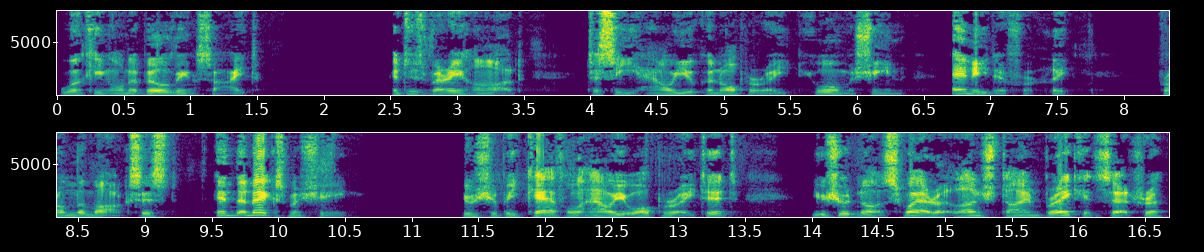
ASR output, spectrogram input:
working on a building site, it is very hard to see how you can operate your machine any differently from the Marxist in the next machine. You should be careful how you operate it. You should not swear at lunchtime break, etc.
